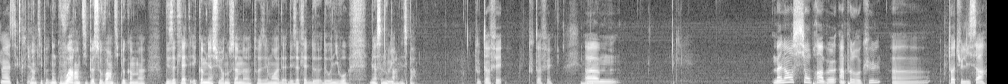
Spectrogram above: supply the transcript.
Ouais, c'est clair. Tu vois, un petit peu. Donc, voir un petit peu, se voir un petit peu comme euh, des athlètes, et comme bien sûr, nous sommes, euh, toi et moi, des, athlètes de, de, haut niveau, eh bien, ça nous oui. parle, n'est-ce pas? Tout à fait. Tout à fait. Voilà. Euh, maintenant, si on prend un peu, un peu de recul, euh, toi tu lis ça.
